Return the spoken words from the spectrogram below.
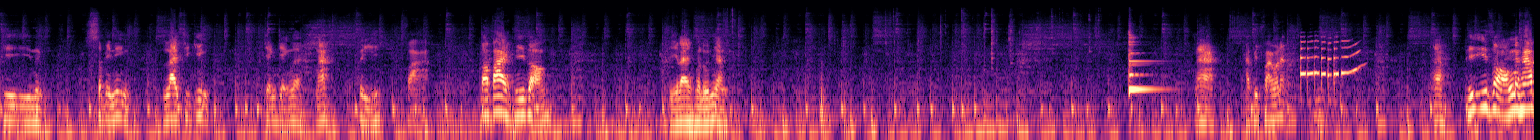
PE 1 spinning light jigging เจ๋งๆเลยนะ สีฟ้า ต่อไป P2 สีอะไร มาลุ้นกัน อะใครปิดไฟวะเนี่ย อะ PE สองนะครับ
